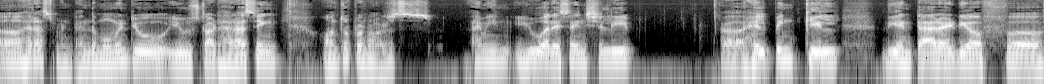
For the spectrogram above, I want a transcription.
uh, harassment. And the moment you you start harassing entrepreneurs, I mean, you are essentially uh, helping kill the entire idea of uh,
